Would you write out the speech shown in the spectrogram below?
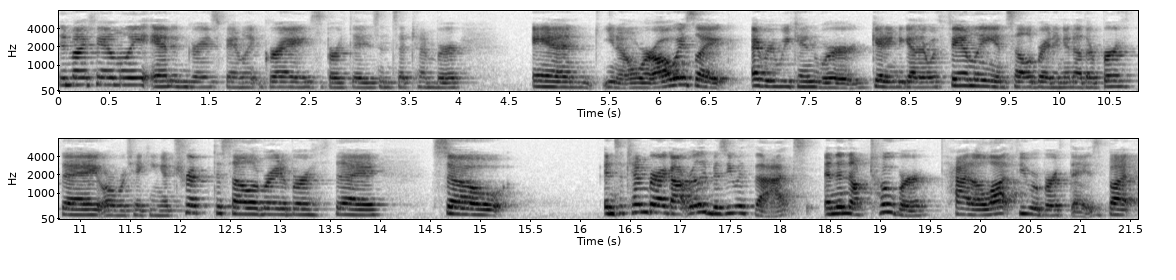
in my family and in Gray's family. Gray's birthday is in September. And, you know, we're always like, every weekend we're getting together with family and celebrating another birthday, or we're taking a trip to celebrate a birthday. So in September, I got really busy with that. And then October had a lot fewer birthdays, but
